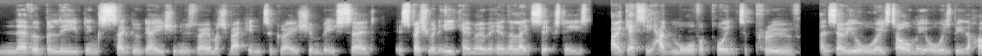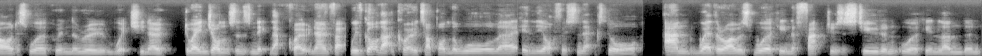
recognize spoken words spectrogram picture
never believed in segregation. He was very much about integration, but he said, especially when he came over here in the late 60s, I guess he had more of a point to prove. And so he always told me, always be the hardest worker in the room, which, you know, Dwayne Johnson's nicked that quote now. In fact, we've got that quote up on the wall uh, in the office next door. And whether I was working in the factory as a student, working in London,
